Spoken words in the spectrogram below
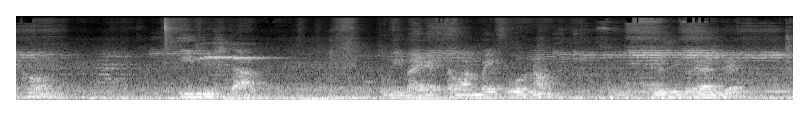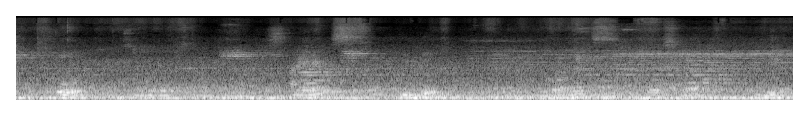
এখন এই জিনিসটা তুমি বাইরে একটা ওয়ান বাই ফোর নাও। এর ভিতরে আসবে four sin x into cos x whole square dx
